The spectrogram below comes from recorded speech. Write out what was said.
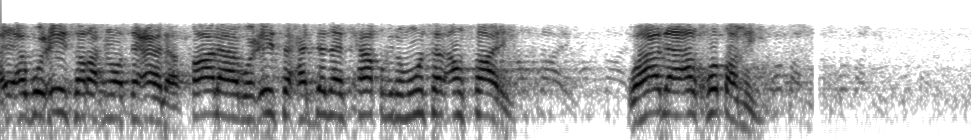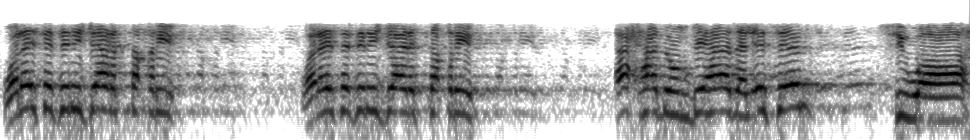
أي أبو عيسى رحمه الله تعالى قال أبو عيسى حدثنا إسحاق بن موسى الأنصاري وهذا الخطمي. وليس في رجال التقريب وليس في رجال التقريب أحد بهذا الاسم سواه.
